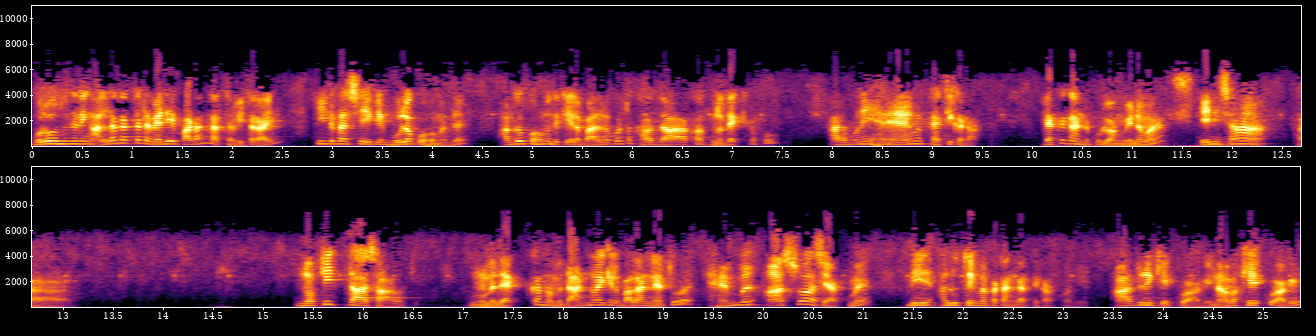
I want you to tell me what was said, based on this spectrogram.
ගොරෝසුමෙන් අල්ලගත්තට වැඩේ පටන් ගත්තා විතරයි. ඊට පස්සේ ඒකේ මුල කොහොමද? අග කොහොමද කියලා බලනකොට කවදාකවත් නොදැක්කපු අරමුණේ හැම පැතිකඩක් දැක ගන්න පුළුවන් වෙනවා. ඒ නිසා නොතිත්තාසාවකි මම දැක්ක මම දන්නවයි කියලා බලන්නේ නැතුව හැම ආස්වාසයක්ම මේ අලුතෙන්ම පටන් ගන්න එකක් වගේ ආධුනිකෙක් වාගේ නවකෙක් වාගේ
